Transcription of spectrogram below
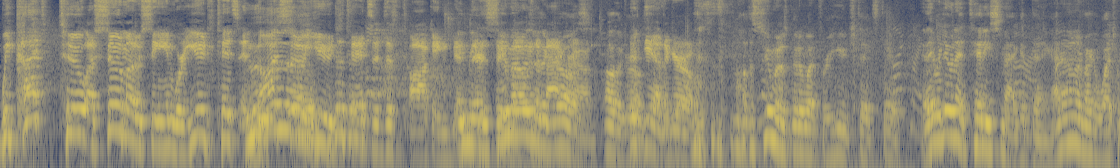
we cut to a sumo scene where huge tits and not so huge tits are just talking. You And mean there's the sumo sumos in the, the background. girls? Oh, the girls. Yeah, the girls. Well, the sumos could have went for huge tits too. And they were doing that titty smacking thing. I don't know if I could watch a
